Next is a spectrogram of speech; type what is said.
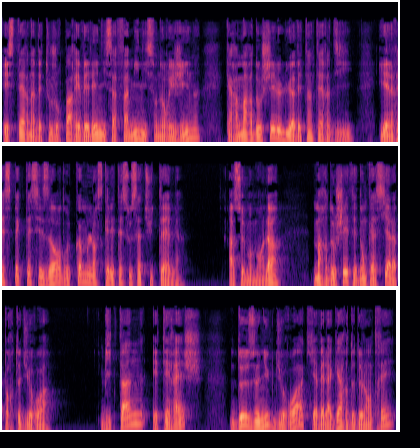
Esther n'avait toujours pas révélé ni sa famille ni son origine, car Mardoché le lui avait interdit, et elle respectait ses ordres comme lorsqu'elle était sous sa tutelle. À ce moment-là, Mardoché était donc assis à la porte du roi. Bictan et Teresh, deux eunuques du roi qui avaient la garde de l'entrée,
